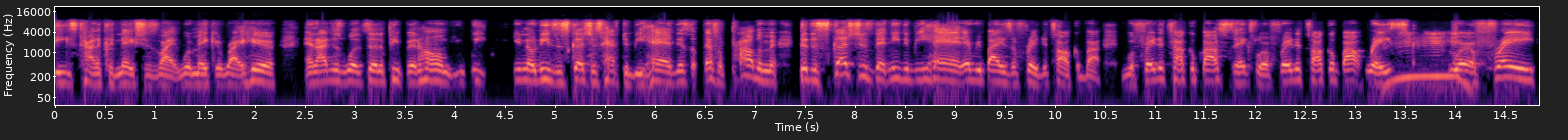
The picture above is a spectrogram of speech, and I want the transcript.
these kind of connections like we're making right here. And I just want to tell the people at home, we you know, these discussions have to be had. There's a, that's a problem. The discussions that need to be had, everybody's afraid to talk about. We're afraid to talk about sex. We're afraid to talk about race. Mm-hmm. We're afraid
